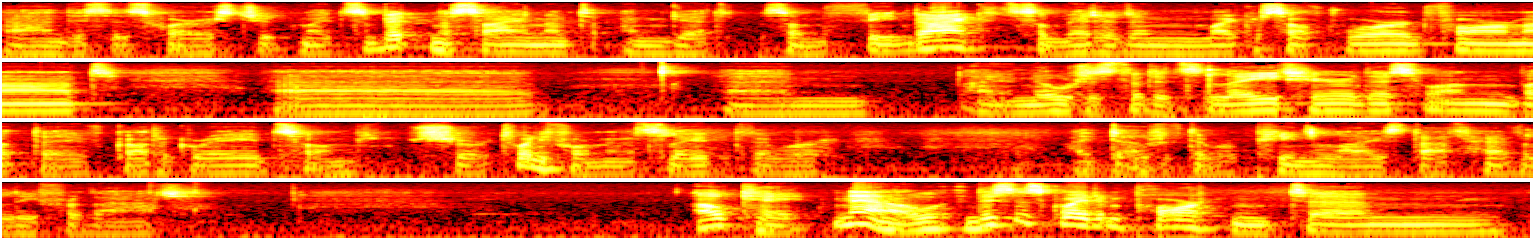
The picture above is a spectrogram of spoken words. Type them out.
and this is where a student might submit an assignment and get some feedback submitted in Microsoft Word format uh, um, I noticed that it's late here this one but they've got a grade so I'm sure 24 minutes late they were I doubt if they were penalized that heavily for that okay now this is quite important um,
